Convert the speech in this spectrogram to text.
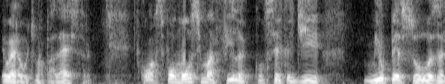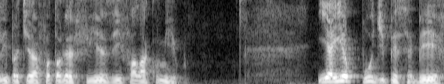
eu era a última palestra, formou-se uma fila com cerca de mil pessoas ali para tirar fotografias e falar comigo. E aí eu pude perceber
